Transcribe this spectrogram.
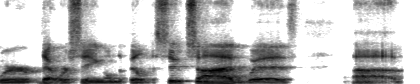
we're that we're seeing on the build to suit side with uh,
